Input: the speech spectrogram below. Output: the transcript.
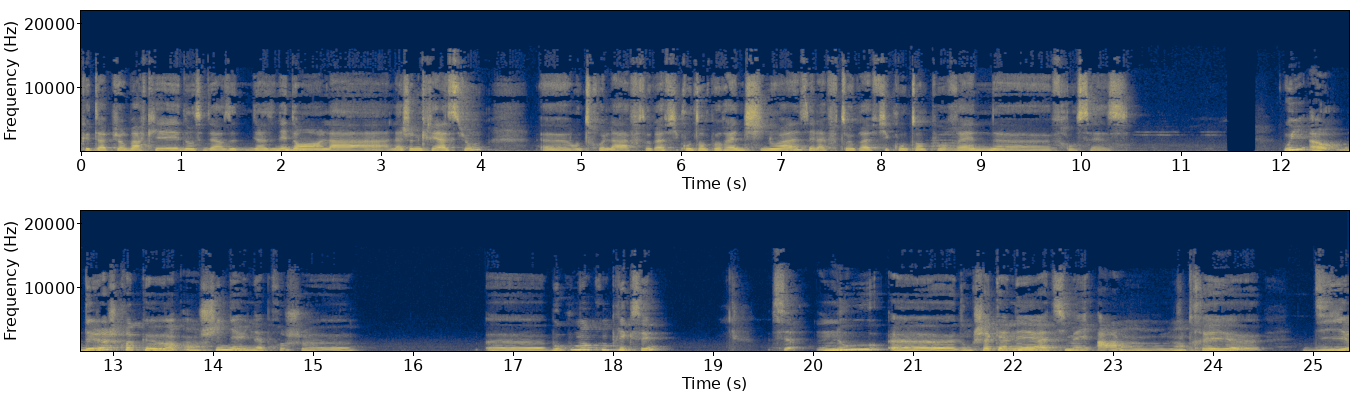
que tu as pu remarquer dans ces dernières années dans la, la jeune création euh, entre la photographie contemporaine chinoise et la photographie contemporaine euh, française? Oui, alors déjà je crois que en Chine il y a une approche euh, euh beaucoup moins complexée. Nous, donc chaque année à Timei Arles, on montrait dix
